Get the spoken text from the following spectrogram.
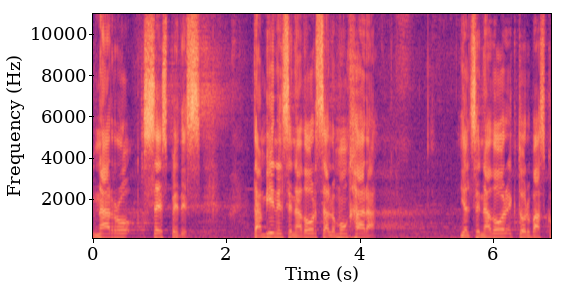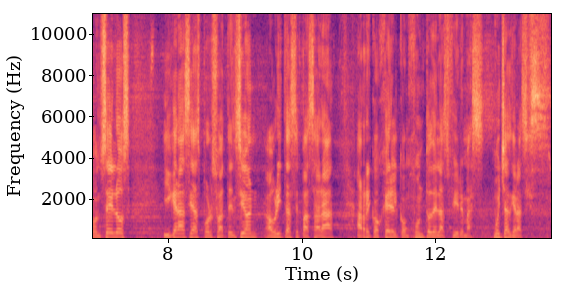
Narro Céspedes. También el senador Salomón Jara y el senador Héctor Vasconcelos. Y gracias por su atención. Ahorita se pasará a recoger el conjunto de las firmas. Muchas gracias.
